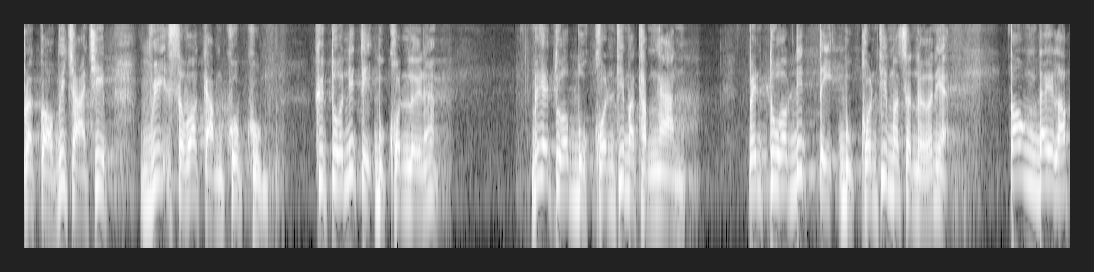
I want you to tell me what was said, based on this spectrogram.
ประกอบวิชาชีพ วิศวกรรมควบคุม คือตัวนิติบุคคลเลยนะ ไม่ใช่ตัวบุคคลที่มาทำงาน เป็นตัวนิติบุคคลที่มาเสนอเนี่ยต้องได้รับ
